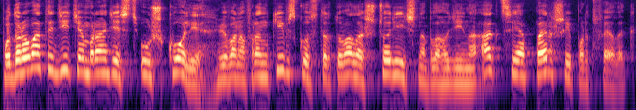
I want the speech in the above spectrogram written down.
Подарувати дітям радість у школі в Івано-Франківську стартувала щорічна благодійна акція Перший портфелик.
